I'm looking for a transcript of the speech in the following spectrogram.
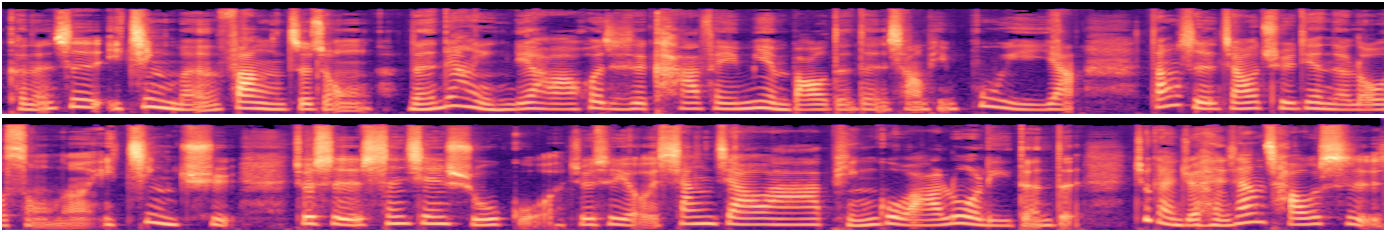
可能是一进门。放这种能量饮料啊，或者是咖啡、面包等等商品不一样。当时郊区店的楼层呢，一进去就是生鲜蔬果，就是有香蕉啊、苹果啊、洛梨等等，就感觉很像超市。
